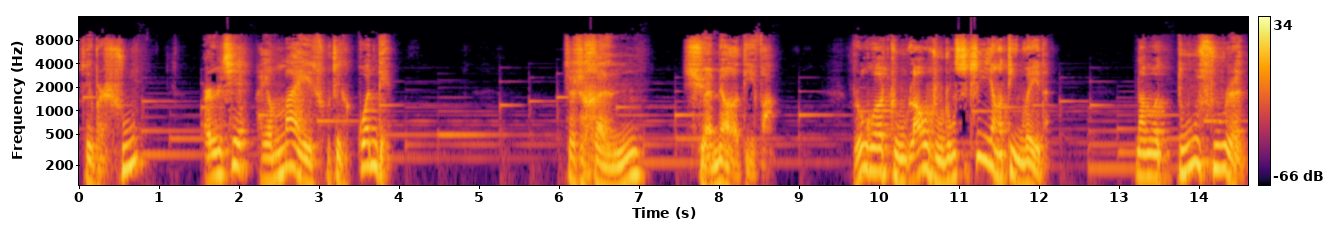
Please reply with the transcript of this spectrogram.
这本书，而且还要卖出这个观点，这是很。玄妙的地方，如果祖老祖宗是这样定位的，那么读书人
